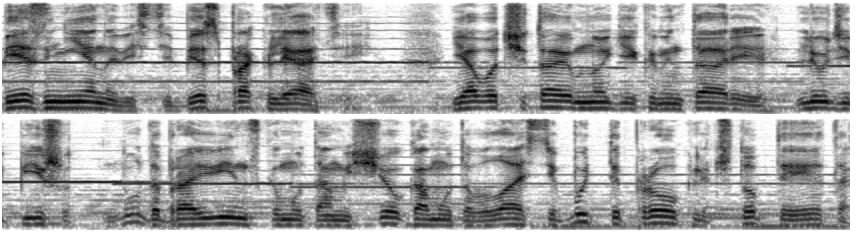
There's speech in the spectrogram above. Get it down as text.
без ненависти, без проклятий. Я вот читаю многие комментарии, люди пишут, ну, Добровинскому, там еще кому-то власти, будь ты проклят, чтоб ты это.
